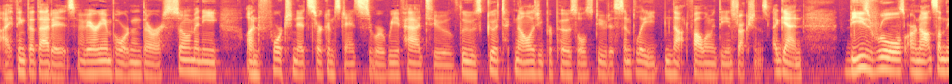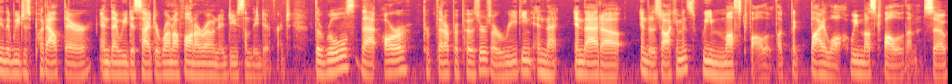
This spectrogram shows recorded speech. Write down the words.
I think that that is very important. There are so many unfortunate circumstances where we've had to lose good technology proposals due to simply not following the instructions. Again, these rules are not something that we just put out there and then we decide to run off on our own and do something different. The rules that our that our proposers are reading in that in that uh, in those documents, we must follow. Like, like by law, we must follow them. So,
